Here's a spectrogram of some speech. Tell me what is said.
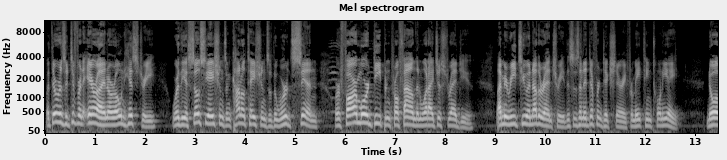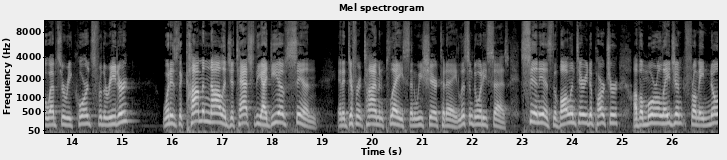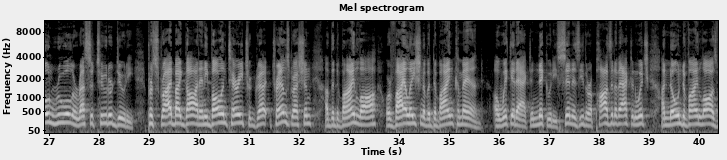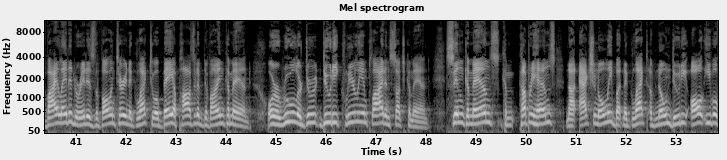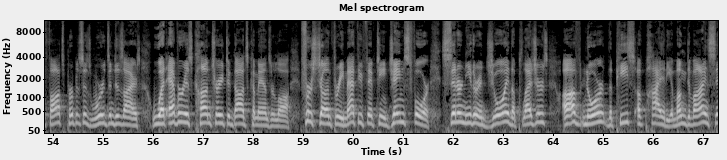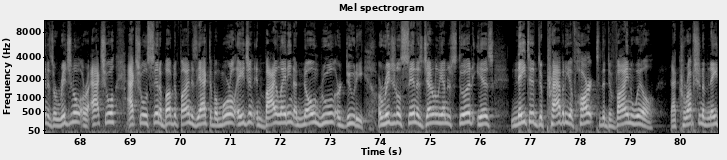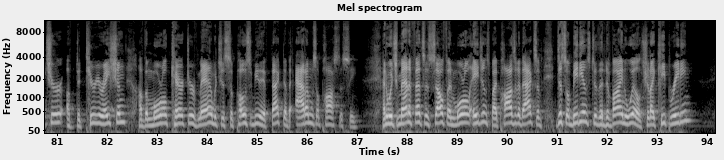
But there was a different era in our own history where the associations and connotations of the word sin were far more deep and profound than what I just read you. Let me read to you another entry. This is in a different dictionary from 1828. Noah Webster records for the reader what is the common knowledge attached to the idea of sin in a different time and place than we share today. Listen to what he says Sin is the voluntary departure of a moral agent from a known rule or rectitude or duty prescribed by God, any voluntary transgression of the divine law or violation of a divine command a wicked act, iniquity. Sin is either a positive act in which a known divine law is violated, or it is the voluntary neglect to obey a positive divine command, or a rule or du- duty clearly implied in such command. Sin commands, com- comprehends not action only, but neglect of known duty, all evil thoughts, purposes, words, and desires, whatever is contrary to God's commands or law. 1 John 3, Matthew 15, James 4, sinner neither enjoy the pleasures of nor the peace of piety. Among divine, sin is original or actual. Actual sin, above defined, is the act of a moral agent in violating a known rule or duty. Original sin, as generally understood, is native depravity of heart to the divine will, that corruption of nature, of deterioration of the moral character of man, which is supposed to be the effect of Adam's apostasy, and which manifests itself in moral agents by positive acts of disobedience to the divine will. Should I keep reading?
